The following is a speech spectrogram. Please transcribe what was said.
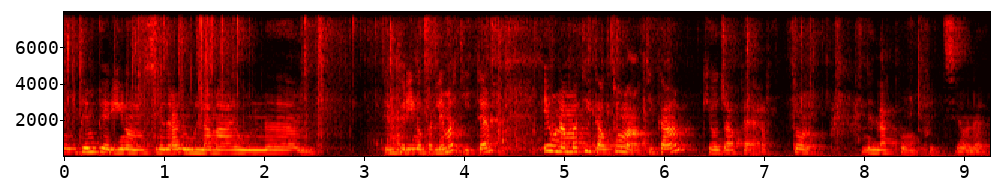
un temperino, non si vedrà nulla, ma è un uh, temperino per le matite, e una matita automatica, che ho già aperto nella confezione.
